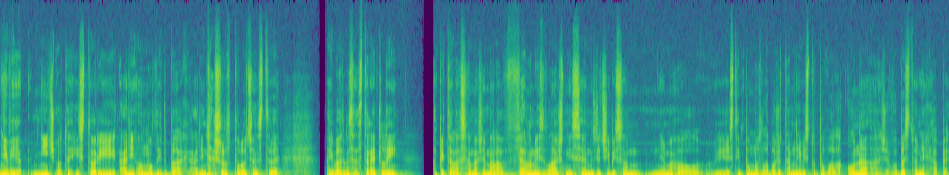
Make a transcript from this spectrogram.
nevie nič o tej histórii, ani o modlitbách, ani našom spoločenstve. A iba sme sa stretli a pýtala sa ma, že mala veľmi zvláštny sen, že či by som nemohol jej s tým pomôcť, lebo že tam nevystupovala ona a že vôbec to nechápe.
